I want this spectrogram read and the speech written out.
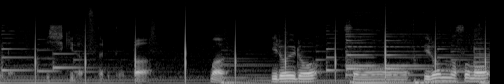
の意識だったりとかまあいろいろそのいろんなその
